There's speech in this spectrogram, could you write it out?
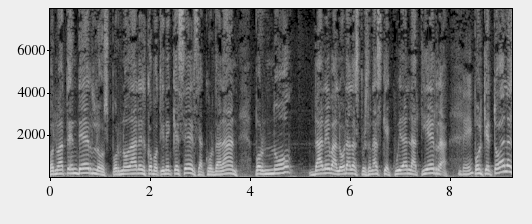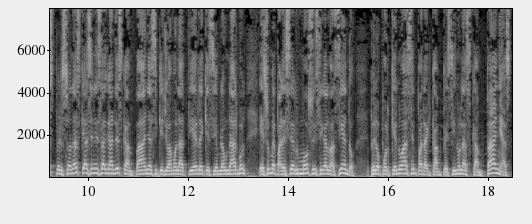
Por no atenderlos, por no darles como tienen que ser, se acordarán. Por no darle valor a las personas que cuidan la tierra. ¿Ve? Porque todas las personas que hacen esas grandes campañas y que yo amo la tierra y que siembra un árbol, eso me parece hermoso y síganlo haciendo. Pero ¿por qué no hacen para el campesino las campañas?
